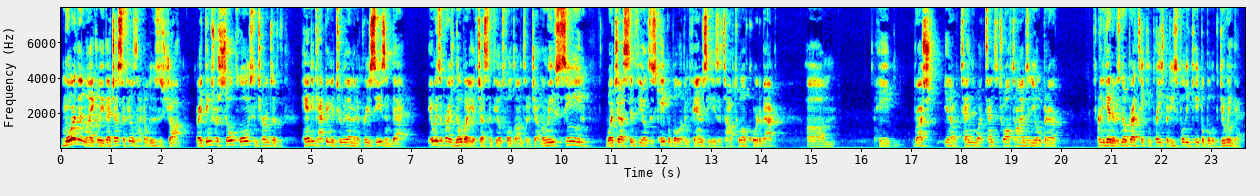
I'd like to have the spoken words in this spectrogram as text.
more than likely that Justin Fields is not going to lose his job, right? Things were so close in terms of handicapping the two of them in the preseason that it would surprise nobody if Justin Fields holds on to the job. And we've seen what Justin Fields is capable of in fantasy. He's a top 12 quarterback. Um, he rushed, you know, 10, what, 10 to 12 times in the opener. And again, it was no breathtaking place, but he's fully capable of doing that.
